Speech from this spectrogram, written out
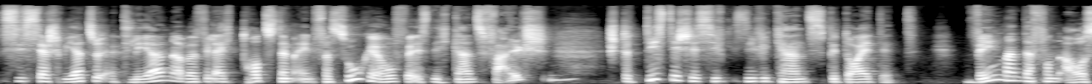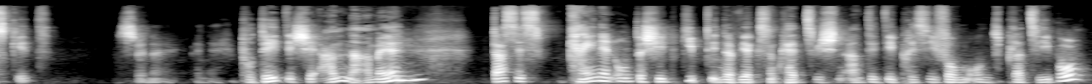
es ist sehr schwer zu erklären, aber vielleicht trotzdem ein Versuch. Ich hoffe, es ist nicht ganz falsch. Mhm. Statistische Signifikanz bedeutet, wenn man davon ausgeht, so eine, eine hypothetische Annahme, mhm dass es keinen Unterschied gibt in der Wirksamkeit zwischen Antidepressivum und Placebo.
